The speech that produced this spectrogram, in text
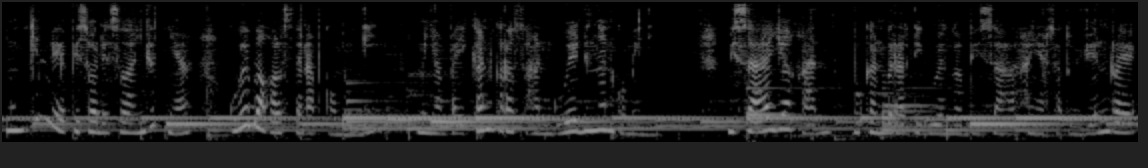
mungkin di episode selanjutnya gue bakal stand up komedi menyampaikan keresahan gue dengan komedi. Bisa aja kan, bukan berarti gue gak bisa hanya satu genre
